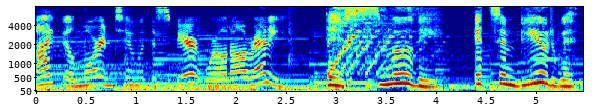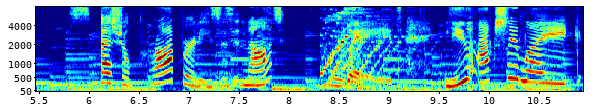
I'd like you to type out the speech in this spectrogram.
I feel more in tune with the spirit world already. This smoothie, it's imbued with special properties, is it not? Wait, you actually like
